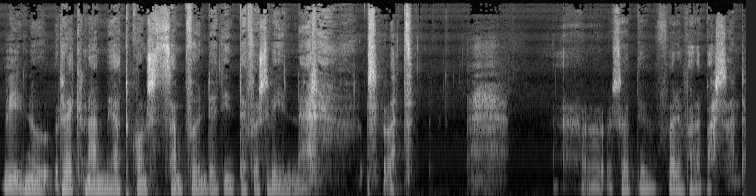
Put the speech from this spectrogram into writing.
vi nu räknar med att konstsamfundet inte försvinner. så att, uh, så att det förefaller passande.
